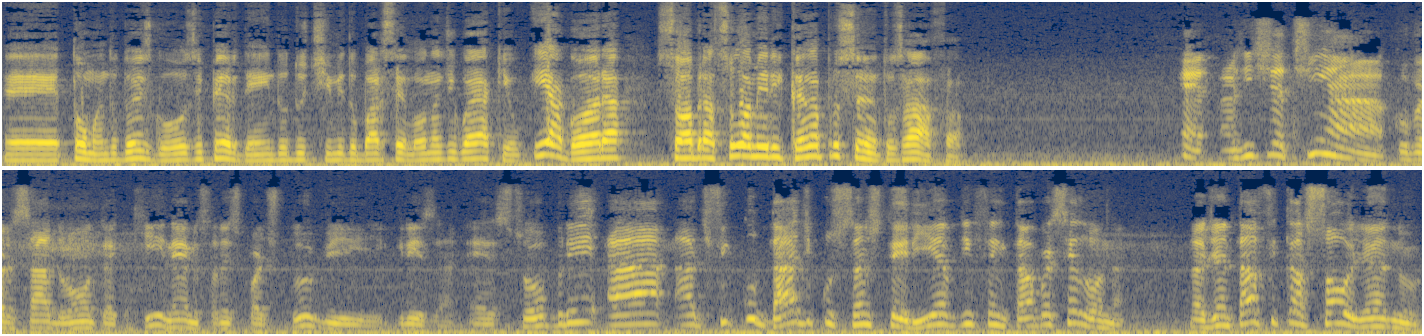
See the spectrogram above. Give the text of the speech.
é, tomando dois gols e perdendo do time do Barcelona de Guayaquil. E agora sobra a Sul-Americana para o Santos, Rafa. É, a gente já tinha conversado ontem aqui, né, no Estado Esporte Clube, Grisa, é, sobre a, a dificuldade que o Santos teria de enfrentar o Barcelona. Não adiantava ficar só olhando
